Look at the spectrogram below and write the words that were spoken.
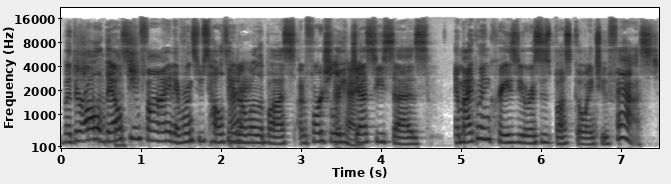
but they're all up, they all bitch. seem fine. Everyone seems healthy and All normal on the bus. Unfortunately, Okay. Jesse says, "Am I going crazy, or is this bus going too fast?"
